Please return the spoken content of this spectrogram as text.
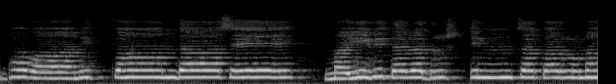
భవాని త్వాం దాసే మయి వితర దృష్టిం స కరుణా.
